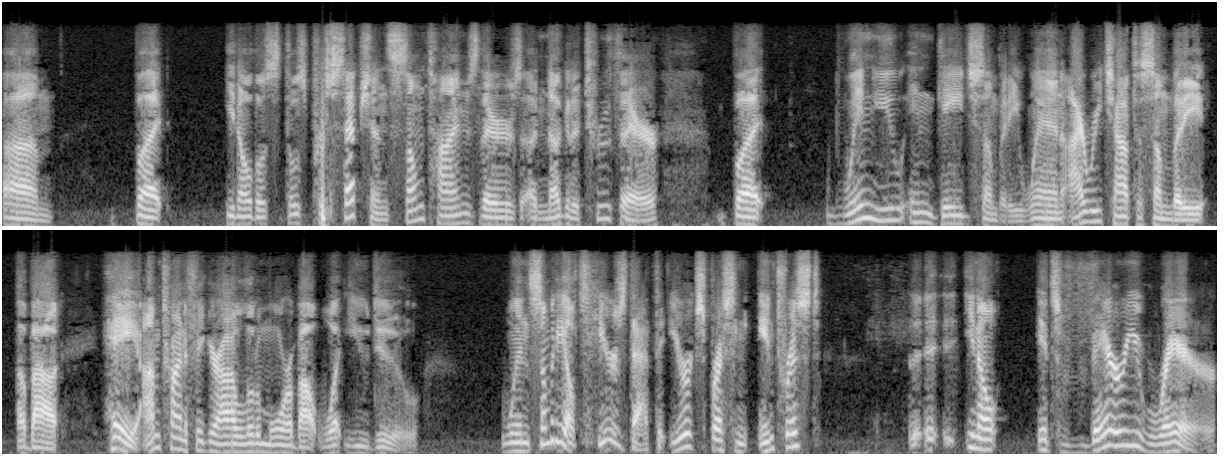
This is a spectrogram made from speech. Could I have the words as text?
Um, but you know those those perceptions. Sometimes there's a nugget of truth there, but when you engage somebody, when I reach out to somebody about, hey, I'm trying to figure out a little more about what you do, when somebody else hears that, that you're expressing interest, uh, you know, it's very rare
